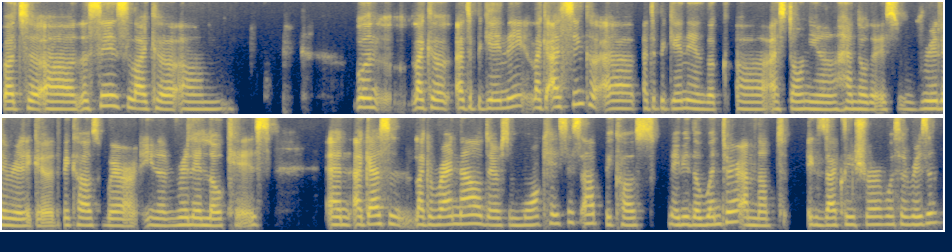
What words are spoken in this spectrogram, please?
But uh, the thing is like uh, um, when like at the beginning, like I think at the beginning the Estonian handled it is really really good because we're in a really low case and i guess like right now there's more cases up because maybe the winter i'm not exactly sure what's the reason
